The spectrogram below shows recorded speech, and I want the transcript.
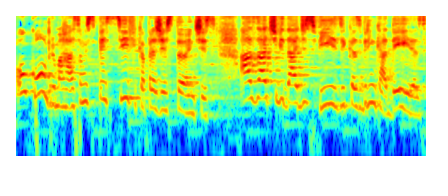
ou compre uma ração específica para gestantes. As atividades físicas, brincadeiras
